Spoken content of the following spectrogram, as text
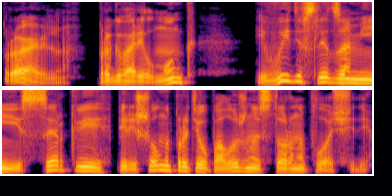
«Правильно», — проговорил Мунк и, выйдя вслед за Мией из церкви, перешел на противоположную сторону площади.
